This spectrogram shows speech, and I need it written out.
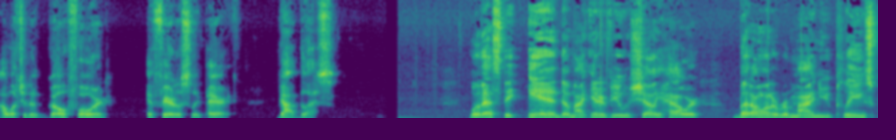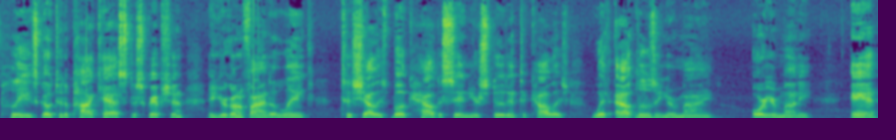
I want you to go forward and fearlessly parent. God bless. Well, that's the end of my interview with Shelly Howard But I want to remind you please, please go to the podcast description and you're going to find a link to Shelly's book, How to Send Your Student to College Without Losing Your Mind or Your Money. And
